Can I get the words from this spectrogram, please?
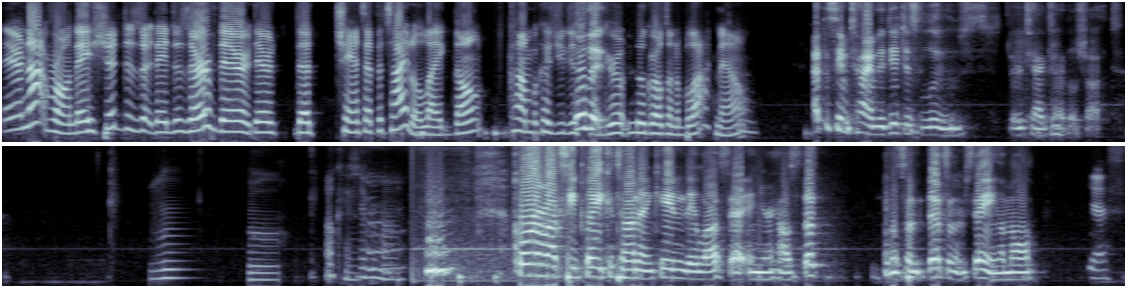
They're not wrong. They should deserve. They deserve their their the chance at the title. Like, don't come because you just well, they, girl, new girls on the block now. At the same time, they did just lose their tag title shot. Okay, never mind. Cora and Roxy played Katana and Kayden. They lost that in your house. That, that's what, that's what I'm saying. I'm all. Yes.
